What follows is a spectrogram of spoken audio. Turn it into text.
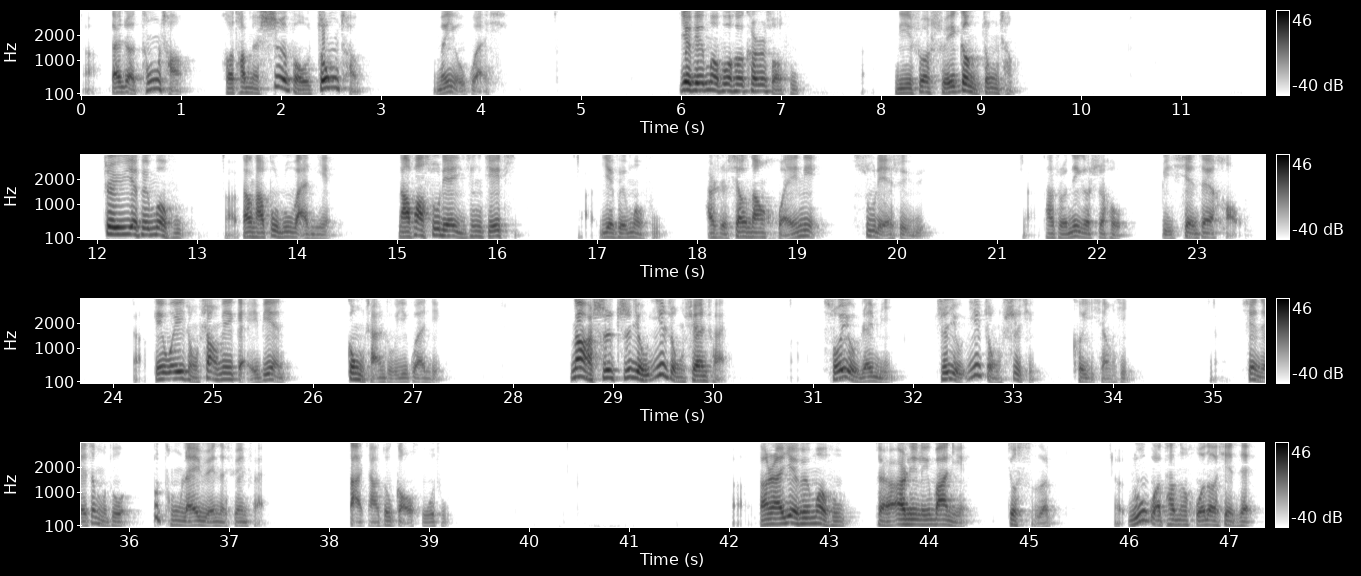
啊，但这通常和他们是否忠诚没有关系。叶菲莫夫和科尔索夫，你说谁更忠诚？至于叶菲莫夫啊，当他步入晚年，哪怕苏联已经解体，啊，叶菲莫夫还是相当怀念苏联岁月。他说：“那个时候比现在好，啊，给我一种尚未改变共产主义观点。那时只有一种宣传，所有人民只有一种事情可以相信。现在这么多不同来源的宣传，大家都搞糊涂。当然，叶菲莫夫在二零零八年就死了。如果他能活到现在，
